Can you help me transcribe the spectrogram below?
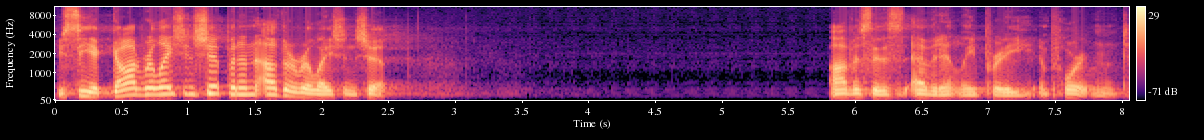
You see a God relationship and an other relationship. Obviously, this is evidently pretty important.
